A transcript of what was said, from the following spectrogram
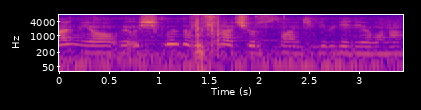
gelmiyor ve ışıkları da boşuna açıyoruz sanki gibi geliyor bana.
